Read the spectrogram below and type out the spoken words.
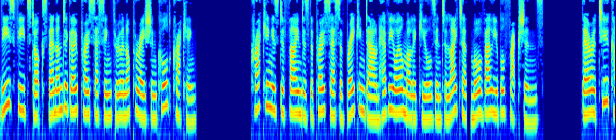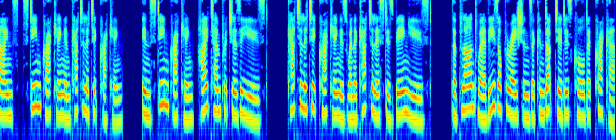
These feedstocks then undergo processing through an operation called cracking. Cracking is defined as the process of breaking down heavy oil molecules into lighter, more valuable fractions. There are two kinds, steam cracking and catalytic cracking. In steam cracking, high temperatures are used. Catalytic cracking is when a catalyst is being used. The plant where these operations are conducted is called a cracker.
